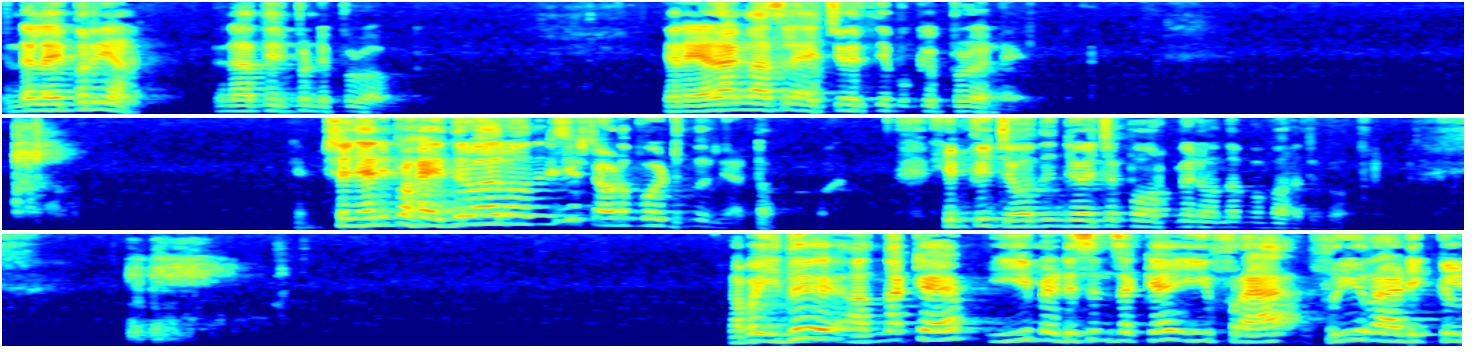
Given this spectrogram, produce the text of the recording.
എന്റെ ലൈബ്രറിയാണ് ഇതിനകത്ത് ഇരിപ്പുണ്ട് ഇപ്പോഴും ആ ബുക്ക് ഞാൻ ഏഴാം ക്ലാസ്സിൽ അയച്ചു വരുത്തിയ ബുക്ക് ഇപ്പോഴും എന്റെ കയ്യിൽ പക്ഷെ ഞാനിപ്പോ ഹൈദരാബാദിൽ വന്നതിന് ശേഷം അവിടെ പോയിട്ടൊന്നുമില്ല കേട്ടോ. ഇപ്പൊ ചോദ്യം ചോദിച്ച ഓർമ്മയിൽ വന്നപ്പോ പറഞ്ഞു അപ്പൊ ഇത് അന്നൊക്കെ ഈ മെഡിസിൻസ് ഒക്കെ ഈ ഫ്രീ റാഡിക്കൽ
